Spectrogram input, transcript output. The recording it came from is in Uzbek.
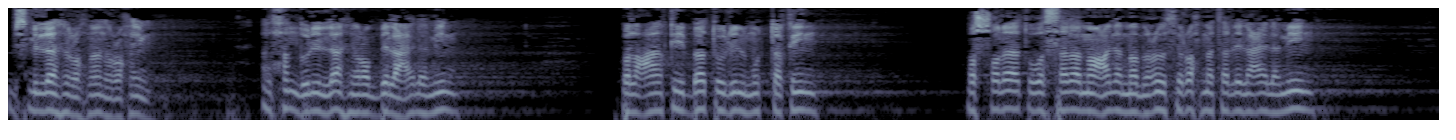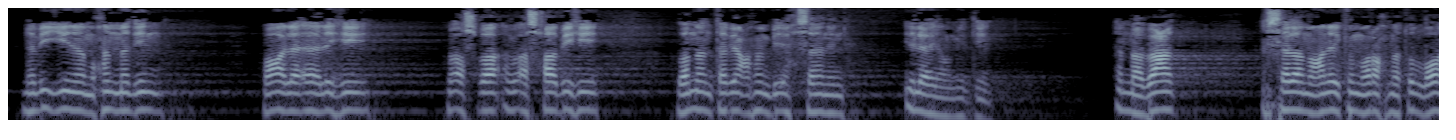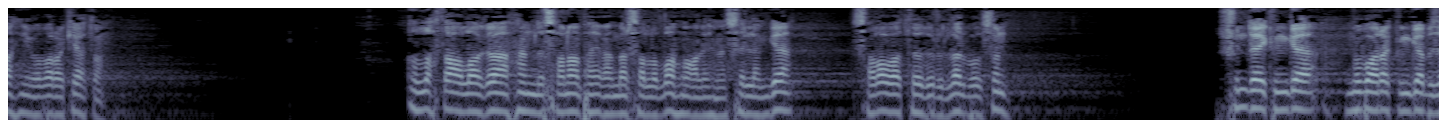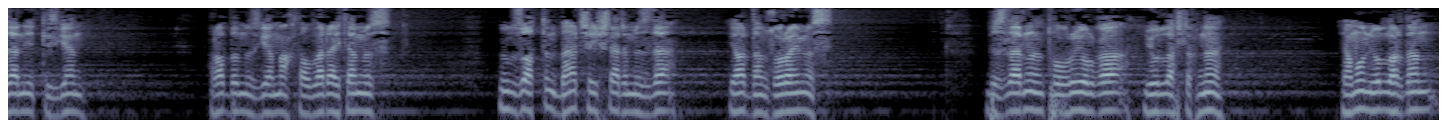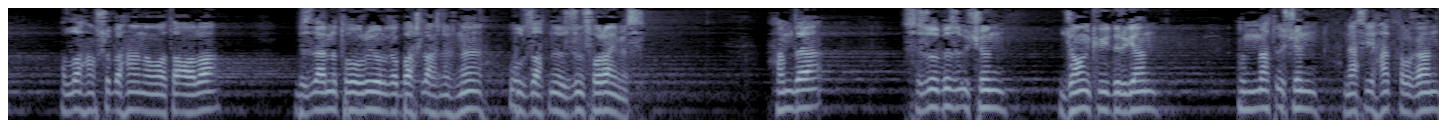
بسم الله الرحمن الرحيم. الحمد لله رب العالمين والعاقبة للمتقين والصلاة والسلام على مبعوث رحمة للعالمين نبينا محمد وعلى آله وأصحابه ومن تبعهم بإحسان إلى يوم الدين. أما بعد السلام عليكم ورحمة الله وبركاته. Alloh taologa hamda sano payg'ambar sollallohu alayhi vasallamga salovat va durudlar bo'lsin. Shunday kunga muborak kunga bizlarni yetkazgan robbimizga maqtovlar aytamiz. U zotdan barcha ishlarimizda yordam so'raymiz. Bizlarni to'g'ri yo'lga yo'llashlikni yomon yo'llardan alloh subhanava taolo bizlarni to'g'ri yo'lga boshlashlikni u zotni o'zidan so'raymiz. Hamda sizu biz uchun jon kuydirgan ummat uchun nasihat qilgan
